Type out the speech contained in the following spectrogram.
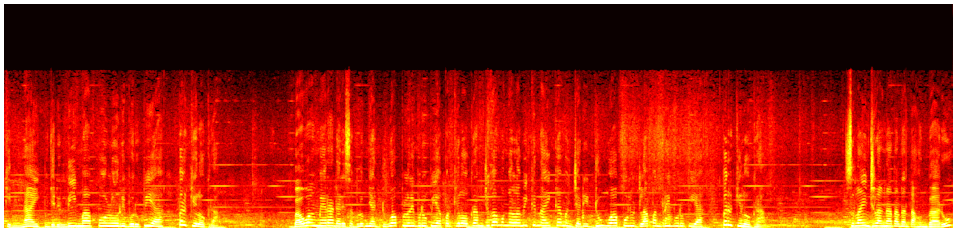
kini naik menjadi Rp50.000 per kilogram. Bawang merah dari sebelumnya Rp20.000 per kilogram juga mengalami kenaikan menjadi Rp28.000 per kilogram. Selain jelang Natal dan Tahun Baru,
